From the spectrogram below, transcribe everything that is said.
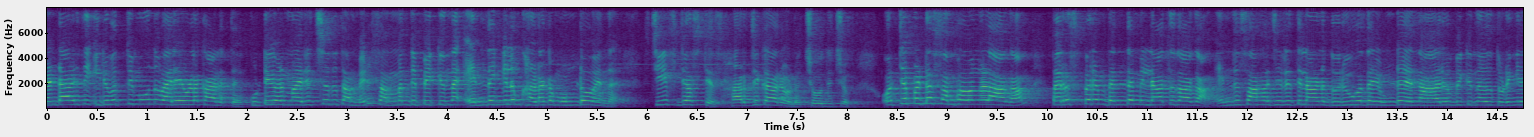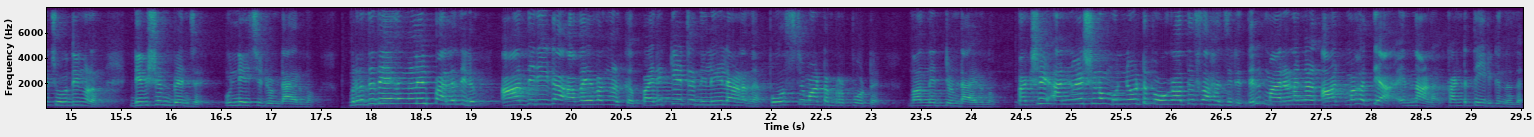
രണ്ടായിരത്തി ഇരുപത്തി മൂന്ന് വരെയുള്ള കാലത്ത് കുട്ടികൾ മരിച്ചത് തമ്മിൽ സംബന്ധിപ്പിക്കുന്ന എന്തെങ്കിലും ഘടകമുണ്ടോ എന്ന് ചീഫ് ജസ്റ്റിസ് ഹർജിക്കാരോട് ചോദിച്ചു. ഒറ്റപ്പെട്ട സംഭവങ്ങളാകാം പരസ്പരം ബന്ധമില്ലാത്തതാകാം. എന്ത് സാഹചര്യത്തിലാണ് ദുരൂഹതയുണ്ട് എന്ന് ആരോപിക്കുന്നത് തുടങ്ങിയ ചോദ്യങ്ങളും ഡിവിഷൻ ബെഞ്ച് ഉന്നയിച്ചിട്ടുണ്ടായിരുന്നു. മൃതദേഹങ്ങളിൽ പലതിലും ആന്തരിക അവയവങ്ങൾക്ക് പരിക്കേറ്റ നിലയിലാണെന്ന് പോസ്റ്റ്മോർട്ടം റിപ്പോർട്ട് വന്നിട്ടുണ്ടായിരുന്നു. പക്ഷേ അന്വേഷണം മുന്നോട്ട് പോകാത്ത സാഹചര്യത്തിൽ മരണങ്ങൾ ആത്മഹത്യ എന്നാണ് കണ്ടെത്തിയിരിക്കുന്നത്.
